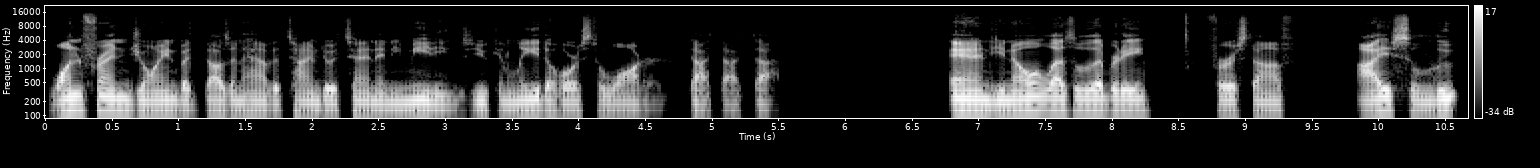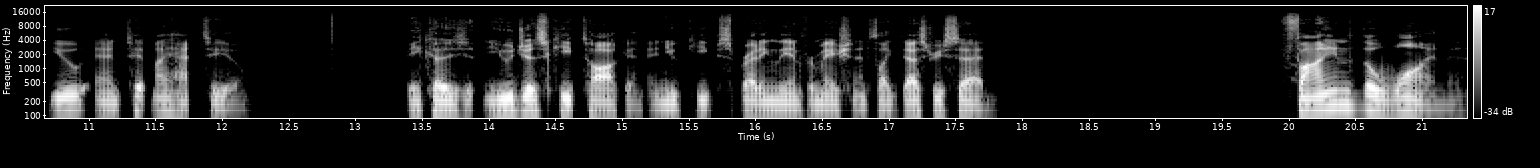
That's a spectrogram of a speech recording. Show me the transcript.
One friend joined, but doesn't have the time to attend any meetings. You can lead a horse to water." Dot dot dot. And you know, Leslie Liberty. First off, I salute you and tip my hat to you because you just keep talking and you keep spreading the information. It's like Destry said find the one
